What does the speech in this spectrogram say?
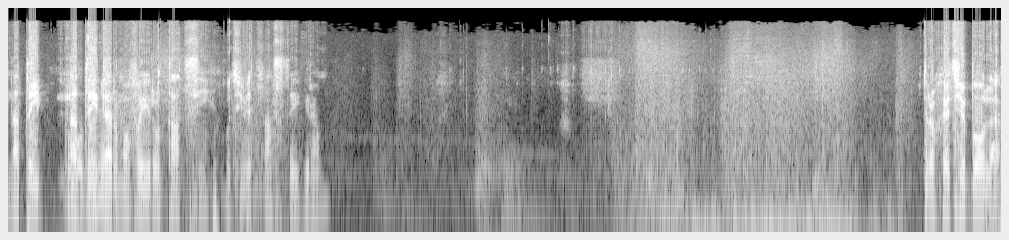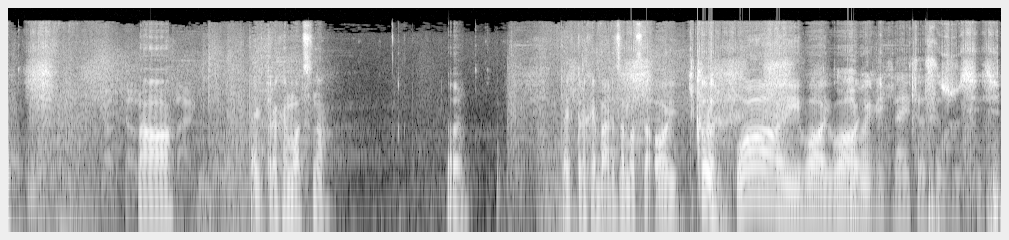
Na tej, na tej Powodzenia. darmowej rotacji o 19 gram. Trochę cię bolę. No. Tak trochę mocno. Lol. Tak trochę bardzo mocno. Oj. Kur... Łoj, łoj, łoj. Mogłem Ignite'a zarzucić.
